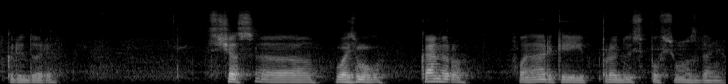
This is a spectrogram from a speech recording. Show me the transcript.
в коридоре. Сейчас э, возьму камеру, фонарик и пройдусь по всему зданию.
